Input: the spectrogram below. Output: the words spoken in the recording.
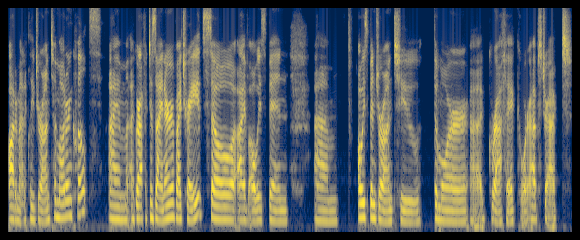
automatically drawn to modern quilts i'm a graphic designer by trade so i've always been um, always been drawn to the more uh, graphic or abstract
